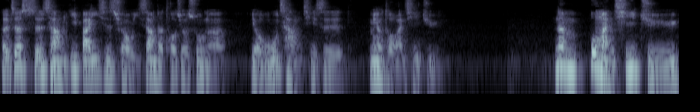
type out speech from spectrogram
而这十场一百一十球以上的投球数呢，有五场其实没有投完七局。那不满七局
